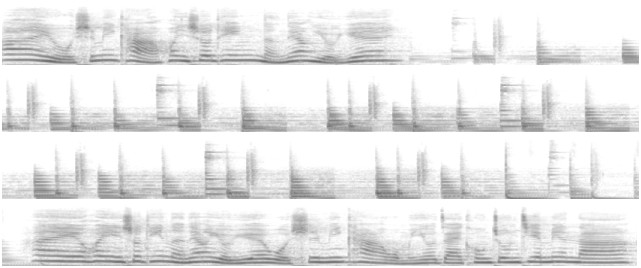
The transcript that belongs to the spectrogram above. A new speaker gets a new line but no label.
嗨，我是米卡，欢迎收听《能量有约》。嗨，欢迎收听《能量有约》，我是米卡，我们又在空中见面啦。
